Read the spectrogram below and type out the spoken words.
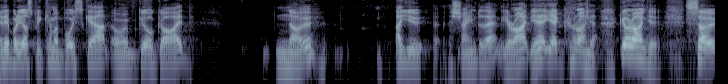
Anybody else become a Boy Scout or a Girl Guide? No. Are you ashamed of that? You're right. Yeah, yeah. Good on you. Good on you. So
